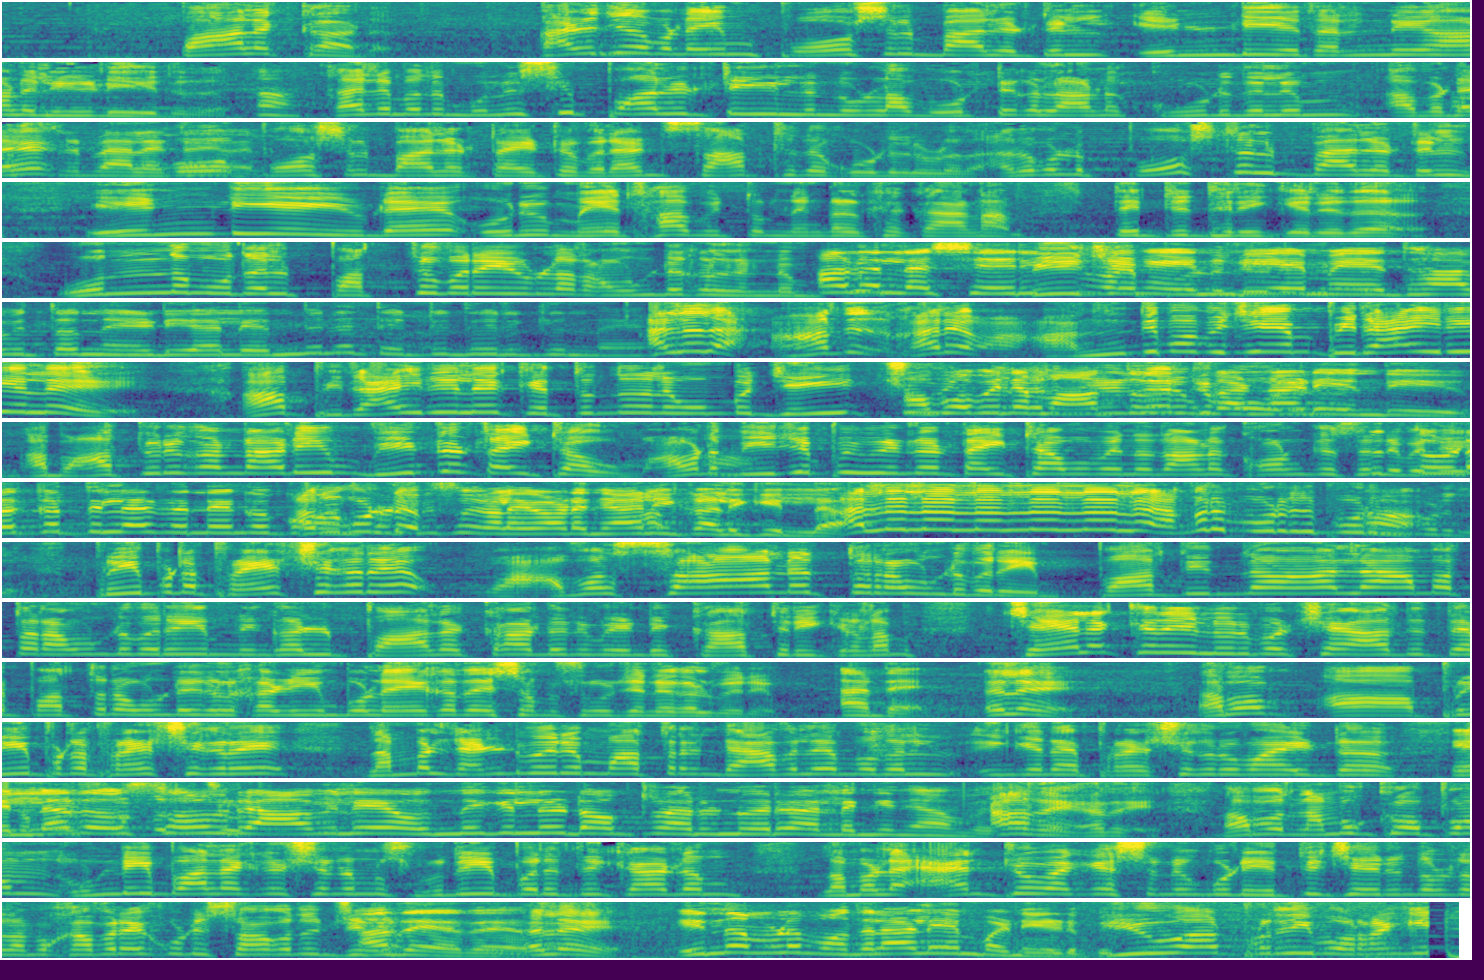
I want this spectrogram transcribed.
Palakkad. കഴിഞ്ഞ തവണയും പോസ്റ്റൽ ബാലറ്റിൽ എൻ ഡി എ തന്നെയാണ് ലീഡ് ചെയ്തത്. കാരണം അത് മുനിസിപ്പാലിറ്റിയിൽ നിന്നുള്ള വോട്ടുകളാണ് കൂടുതലും അവിടെ. പോസ്റ്റൽ ബാലറ്റ് ആയിട്ട് വരാൻ സാധ്യത കൂടുതലുള്ളത്. അതുകൊണ്ട് പോസ്റ്റൽ ബാലറ്റിൽ എൻ ഡി എയുടെ ഒരു മേധാവിത്വം നിങ്ങൾക്ക് കാണാം. തെറ്റിദ്ധരിക്കരുത്. ഒന്ന് മുതൽ പത്ത് വരെയുള്ള റൗണ്ടുകൾ മേധാവിത്വം നേടിയാൽ എന്തിനാ തെറ്റിദ്ധരിക്കുന്നത് അല്ലല്ല അത് അന്തിമ വിജയം പിരായിരിയല്ലേ? ആ പിരായിലേക്ക് എത്തുന്നതിന് മുമ്പ് ജയിച്ചു അപ്പൊ പിന്നെ എന്ന് മാത്തൂരും കണ്ണാടി എന്ത് ചെയ്യും? ആ മാത്തൂര് കണ്ണാടിയും വീണ്ടും ടൈറ്റ് ആവും. അവിടെ ബി ജെ പി വീണ്ടും ടൈറ്റ് ആവും എന്നതാണ് കോൺഗ്രസ്. തുടക്കത്തിലെ തന്നെ കളയോടെ ഞാൻ ഈ കളിക്കില്ല. അല്ലല്ലല്ലല്ലല്ല, അങ്ങനെ പോരുത്, പോരുത്, പോരുത്. പ്രിയപ്പെട്ട പ്രേക്ഷകരെ അവസാനത്തെ റൗണ്ട് വരെയും പതിനാലാമത്തെ റൗണ്ട് വരെയും നിങ്ങൾ പാലക്കാടിന് വേണ്ടി കാത്തിരിക്കണം. ചേലക്കരയിൽ ഒരുപക്ഷെ ആദ്യത്തെ പത്ത് റൗണ്ടുകൾ കഴിയുമ്പോൾ ഏകദേശം സൂചനകൾ വരും. അതെ. അല്ലേ? അപ്പം പ്രിയപ്പെട്ട പ്രേക്ഷകരെ നമ്മൾ രണ്ടുപേരും മാത്രം രാവിലെ മുതൽ ഇങ്ങനെ പ്രേക്ഷകരുമായിട്ട് എല്ലാ ദിവസവും രാവിലെ ഒന്നുകിൽ ഡോക്ടർ അരുൺ വരും അല്ലെങ്കിൽ ഞാൻ അതെ അതെ. അപ്പൊ നമുക്കൊപ്പം ഉണ്ണി ബാലകൃഷ്ണനും സ്മൃതി പരുത്തിക്കാടും നമ്മുടെ ആന്റോ വെക്കേഷനും കൂടി എത്തിച്ചേരുന്നുണ്ട്. നമുക്ക് അവരെ കൂടി സ്വാഗതം ചെയ്യാം. അതെ അതെ അല്ലേ? ഇന്ന് നമ്മൾ മുതലാളിയും പണിയെടുക്കും യു ആർ പ്രദീപ് ഉറങ്ങി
